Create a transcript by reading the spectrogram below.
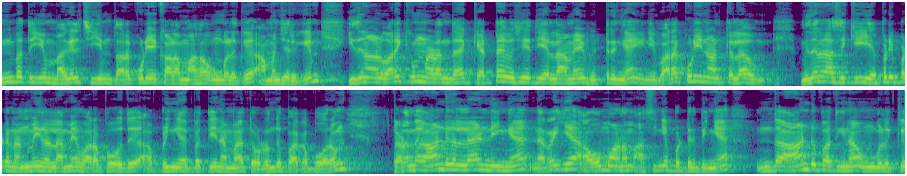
இன்பத்தையும் மகிழ்ச்சியும் தரக்கூடிய காலமாக உங்களுக்கு அமைஞ்சிருக்கு. இது நாள் வரைக்கும் நடந்த கெட்ட விஷயத்தை எல்லாமே விட்டுருங்க. இனி வரக்கூடிய நாட்களில் மிதனராசிக்கு எப்படிப்பட்ட நன்மைகள் எல்லாமே வரப்போகுது அப்படிங்கிறத பற்றி நம்ம தொடர்ந்து பார்க்க போகிறோம் கடந்த ஆண்டுகளில் நீங்கள் நிறைய அவமானம் அசிங்கப்பட்டிருப்பீங்க. இந்த ஆண்டு பார்த்தீங்கன்னா உங்களுக்கு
